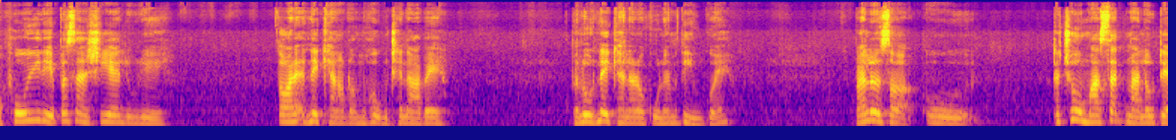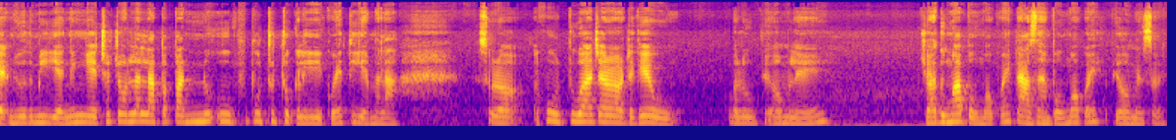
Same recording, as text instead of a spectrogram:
အဖိုးကြီးတွေပတ်စံရှိရဲ့လူတွေတော်တဲ့အနှိတ်ခံတော့မဟုတ်ဘူးထင်တာပဲဘလို့နှိတ်ခံလဲတော့ကိုလည်းမသိဘူးကွယ်ဘာလို့လဲဆိုတော့ဟိုတချို့မဆက်မှာလုပ်တဲ့အမျိုးသမီးတွေငယ်ငယ်ချောချောလှလှပပနူဖူဖူထွတ်ထွတ်ကလေးတွေကွယ်သိရမလားဆိုတော့အခု तू ကကြတော့တကယ်ကိုဘယ်လိုပြောမလဲဂျာသူမပုံပေါ့ကွယ်တာဇန်ပုံပေါ့ကွယ်ပြောမယ်ဆိုရင်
